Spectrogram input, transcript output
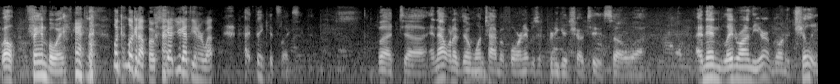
Well, Fanboy. look look it up, folks. You got you got the interweb. I think it's Lexington. But uh, and that one I've done one time before, and it was a pretty good show too. So, uh, and then later on in the year, I'm going to Chile.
